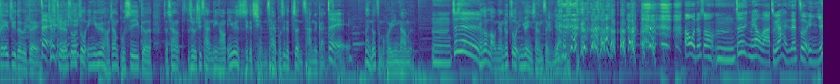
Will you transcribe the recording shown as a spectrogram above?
这一句，对不对？对，就觉得说做音乐好像不是一个，就像就是去餐厅，好像音乐只是一个前菜，不是一个正餐的感觉。对，那你都怎么回应他们？嗯，就是他说老娘就做音乐，你想怎样？然后我就说，嗯，就是没有啦，主要还是在做音乐。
